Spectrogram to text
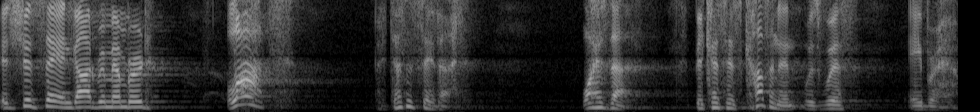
It should say, And God remembered Lot. But it doesn't say that. Why is that? Because his covenant was with Abraham.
